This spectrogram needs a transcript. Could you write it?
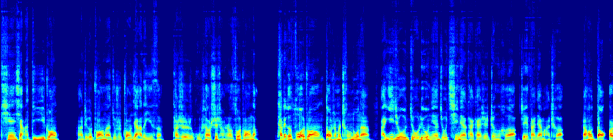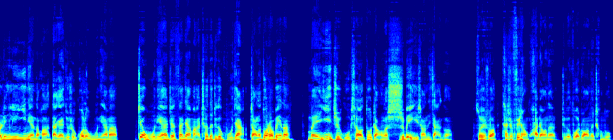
天下第一庄啊。这个庄呢就是庄家的意思，它是股票市场上做庄的。它这个坐庄到什么程度呢？啊，一九九六年、九七年，它开始整合这三驾马车，然后到二零零一年的话，大概就是过了五年嘛。这五年，这三驾马车的这个股价涨了多少倍呢？每一只股票都涨了十倍以上的价格，所以说它是非常夸张的这个坐庄的程度。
